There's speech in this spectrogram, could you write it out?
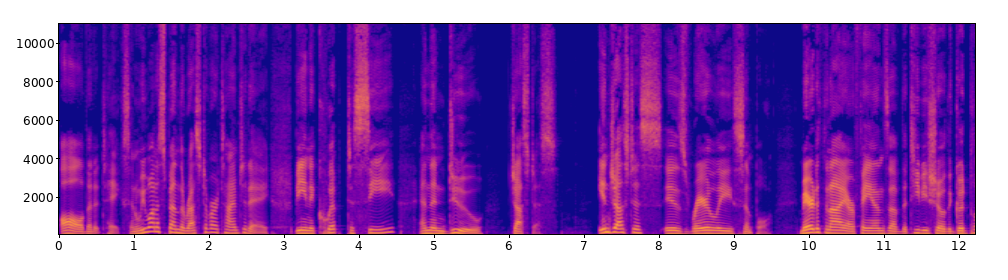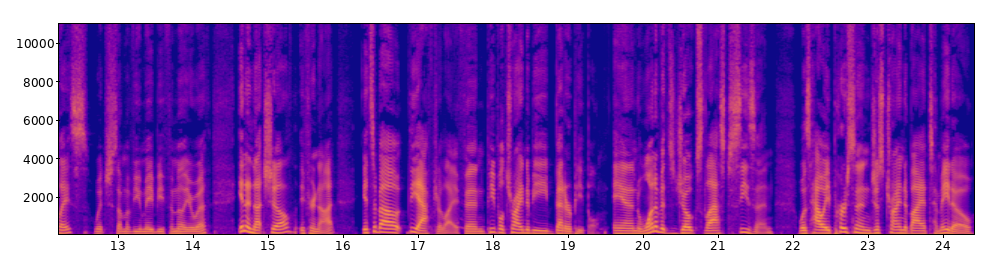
all that it takes, and we want to spend the rest of our time today being equipped to see and then do justice. Injustice is rarely simple. Meredith and I are fans of the TV show The Good Place, which some of you may be familiar with. In a nutshell, if you're not, it's about the afterlife and people trying to be better people. And one of its jokes last season was how a person just trying to buy a tomato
